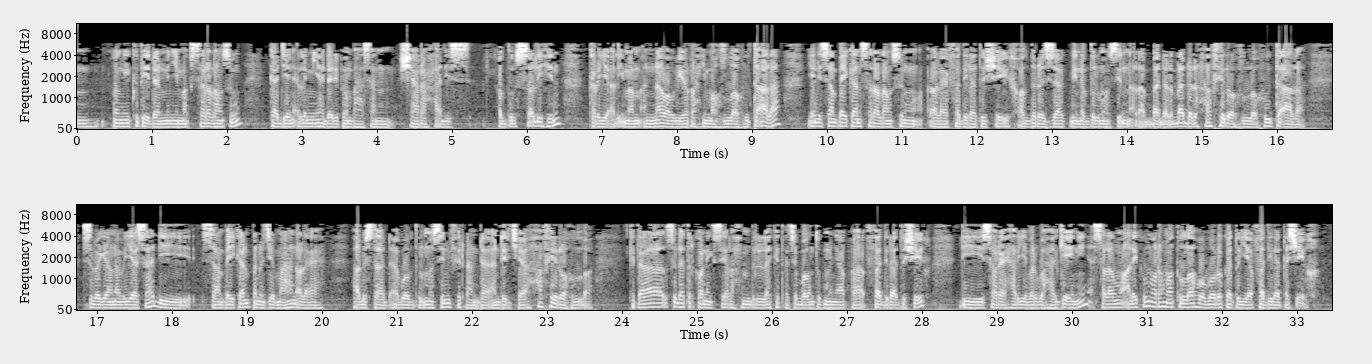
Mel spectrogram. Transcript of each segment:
mengikuti dan menyimak secara langsung Kajian ilmiah dari pembahasan syarah hadis Abdul Salihin karya Al-Imam An-Nawawi rahimahullahu taala yang disampaikan secara langsung oleh Fadilatul Syekh Abdul Razak bin Abdul Muhsin Al-Abad Al-Badr hafirahullahu taala. Sebagaimana biasa disampaikan penerjemahan oleh Al-Ustaz Abu Abdul Muhsin Firanda Andirja hafirahullah kita sudah terkoneksi Alhamdulillah kita coba untuk menyapa Fadilatul Syekh di sore hari yang berbahagia ini. Assalamualaikum warahmatullahi wabarakatuh ya Fadilatul Syekh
